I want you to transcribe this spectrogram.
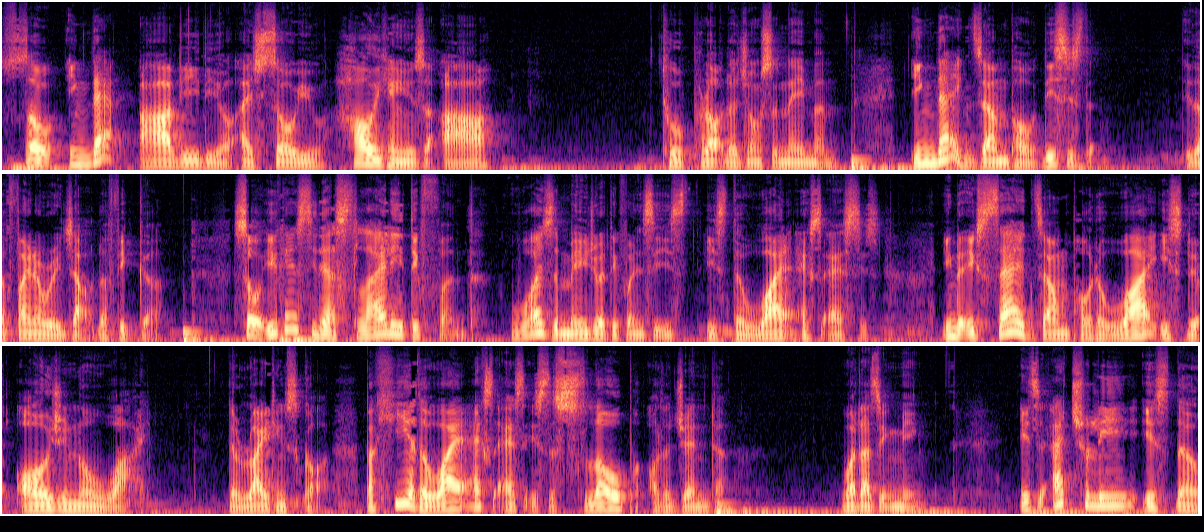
So in that R video, I show you how you can use R to plot the Johnson-Neyman. In that example, this is the, the final result, the figure. So you can see they're slightly different. What is the major difference is, is the y-axis. In the exact example, the y is the original y, the writing score. But here the y-axis is the slope of the gender. What does it mean? It actually is the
